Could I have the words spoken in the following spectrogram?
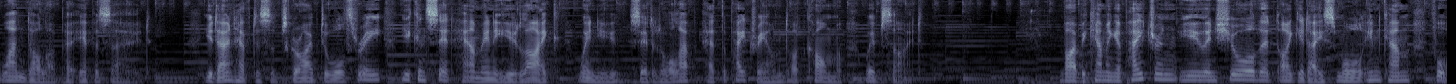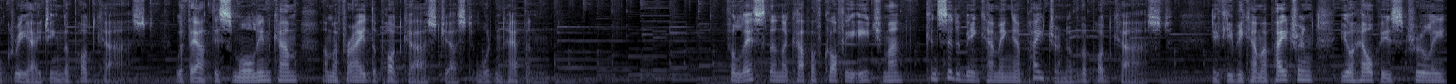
$1 per episode. You don't have to subscribe to all three, you can set how many you like when you set it all up at the patreon.com website. By becoming a patron, you ensure that I get a small income for creating the podcast. Without this small income, I'm afraid the podcast just wouldn't happen. For less than a cup of coffee each month, consider becoming a patron of the podcast. If you become a patron, your help is truly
